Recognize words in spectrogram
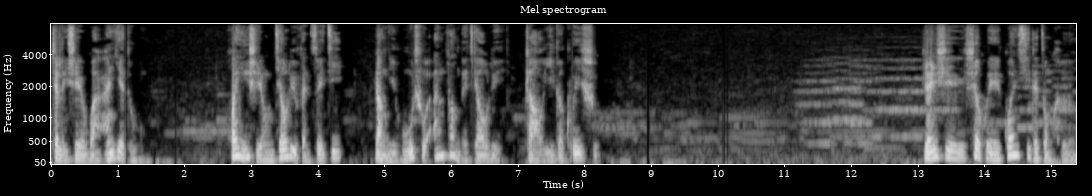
这里是晚安夜读，欢迎使用焦虑粉碎机，让你无处安放的焦虑找一个归属。人是社会关系的总和，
